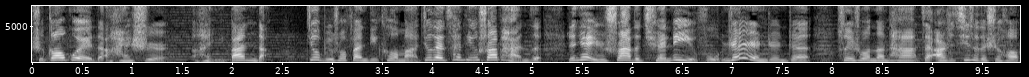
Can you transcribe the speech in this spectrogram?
是高贵的还是很一般的。就比如说范迪克嘛，就在餐厅刷盘子，人家也是刷的全力以赴，认认真真。所以说呢，他在二十七岁的时候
